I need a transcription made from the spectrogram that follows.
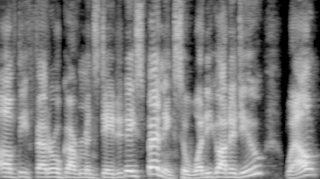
of the federal government's day to day spending. So, what do you got to do? Well,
